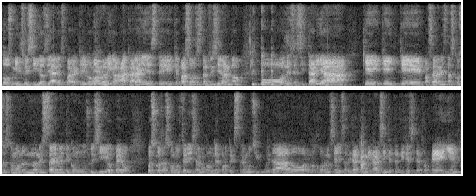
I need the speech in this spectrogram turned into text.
2.000 suicidios diarios para que el gobierno diga, ah, caray, este, ¿qué pasó? ¿Se están suicidando? o necesitaría que, que, que, pasaran estas cosas como, no necesariamente como un suicidio, pero pues cosas como usted dice, a lo mejor un deporte extremo sin cuidado, a lo mejor, no sé, salir a caminar sin que te fijes si te atropellen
